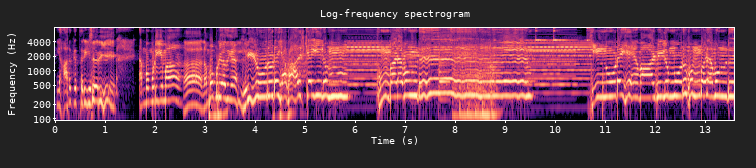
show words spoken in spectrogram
யாருக்கு தெரியும்? சரி. நம்ப முடியுமா? நம்ப முடியாதுங்க. எல்லோருடைய வாழ்க்கையிலும் கும்பள உண்டு என்னுடைய வாழ்விலும் ஒரு கும்பளம் உண்டு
